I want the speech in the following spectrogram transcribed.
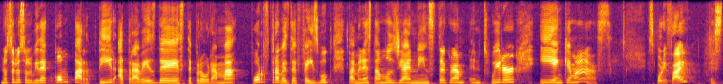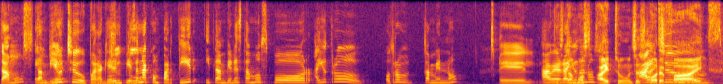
No se les olvide compartir a través de este programa por través de Facebook. También estamos ya en Instagram, en Twitter y en qué más. Spotify. Estamos en también. YouTube para en que empiecen a YouTube. compartir y también estamos por hay otro otro también, ¿no? El- A ver, Estamos ayúdanos. iTunes, Spotify, iTunes.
